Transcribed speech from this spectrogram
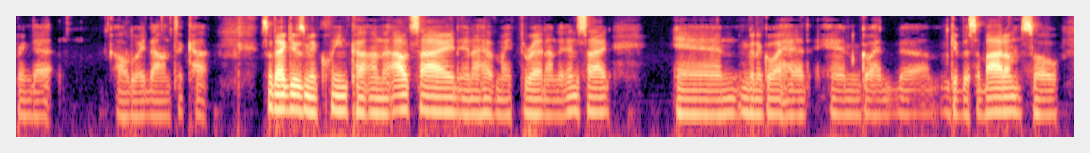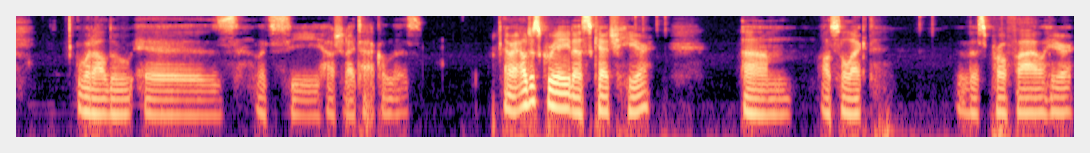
bring that all the way down to cut so that gives me a clean cut on the outside and I have my thread on the inside and I'm going to go ahead and go ahead and uh, give this a bottom so what I'll do is, let's see, how should I tackle this? All right, I'll just create a sketch here. Um, I'll select this profile here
